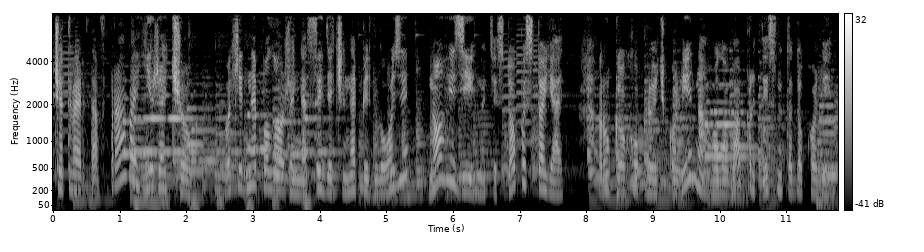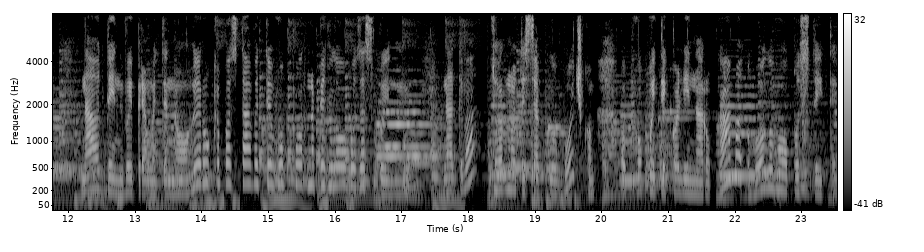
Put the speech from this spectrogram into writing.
Четверта вправа їжачок. Вихідне положення, сидячи на підлозі, ноги зігнуті, стопи стоять. Руки охоплюють коліна, голова притиснута до колін. На один випрямити ноги, руки поставити в упор на підлогу за спиною. На два згорнутися клубочком, обхопити коліна руками, голову опустити.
